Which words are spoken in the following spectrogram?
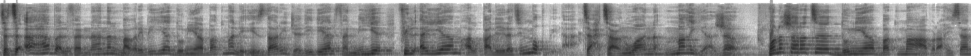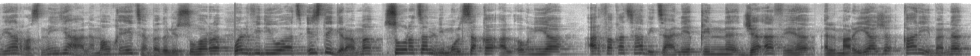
تتأهب الفنانة المغربية دنيا باطمة لإصدار جديدها الفني في الأيام القليلة المقبلة تحت عنوان مغياج. ونشرت دنيا بطمة عبر حسابها الرسمي على موقع تبادل الصور والفيديوهات إنستغرام صورة لملصق الأغنية أرفقتها بتعليق جاء فيه المرياج قريبا.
